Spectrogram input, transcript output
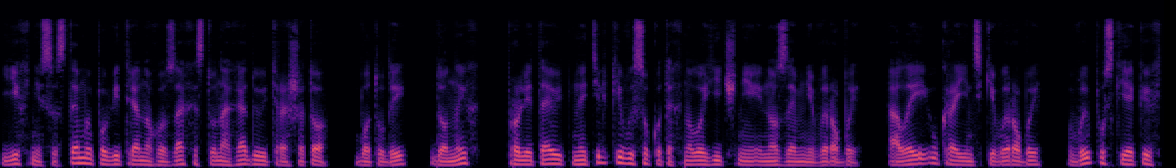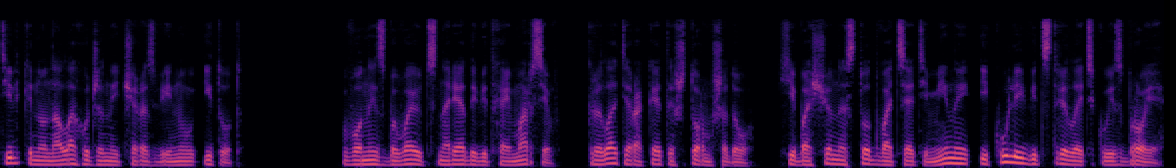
їхні системи повітряного захисту нагадують решето, бо туди, до них, пролітають не тільки високотехнологічні іноземні вироби, але й українські вироби, випуск яких тільки но налагоджений через війну і тут. Вони збивають снаряди від хаймарсів, крилаті ракети Шторм Shadow, хіба що не 120 міни і кулі від стрілецької зброї.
